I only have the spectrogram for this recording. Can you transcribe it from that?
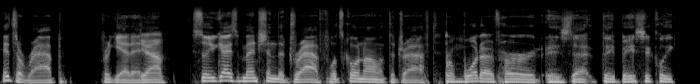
It's a wrap. Forget it. Yeah. So you guys mentioned the draft. What's going on with the draft? From what I've heard, is that they basically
